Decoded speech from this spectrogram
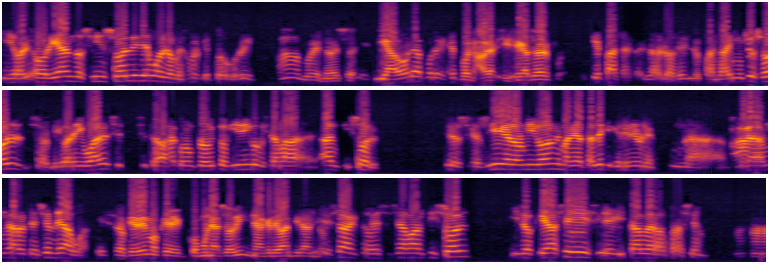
y oreando sin sol, diríamos, es lo mejor que puede ocurrir. Ah, bueno, eso. Y ahora, por ejemplo, bueno, ahora si llega a llover... ¿Qué pasa? cuando hay mucho sol, se hormigona igual, se, se trabaja con un producto químico que se llama antisol pero se riega el hormigón de manera tal que genere una, una, una, retención de agua. Es lo que vemos que como una llovina que le van tirando. Exacto, eso se llama antisol y lo que hace es evitar la evaporación. Ajá.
